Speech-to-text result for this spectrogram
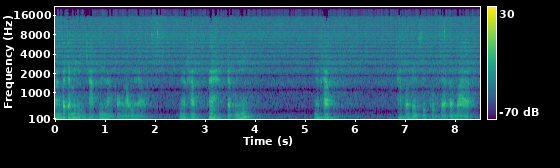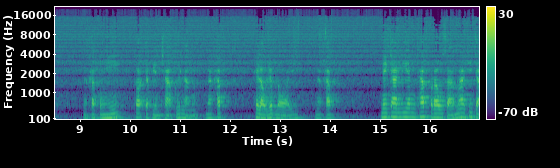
มันก็จะไม่เห็นฉากพื้นหลังของเราแล้วนะครับอ่าแบบนี้นะครับอ่าพอเป็นสึกกดจากบาทนะครับ ตรงนี้ก็จะเปลี่ยนฉากพื้นหลังนะครับ ให้เราเรียบร้อยนะครับ ในการเรียนครับเราสามารถที่จะ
